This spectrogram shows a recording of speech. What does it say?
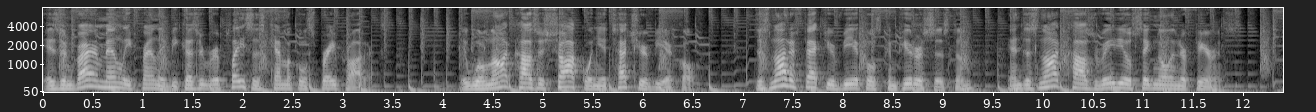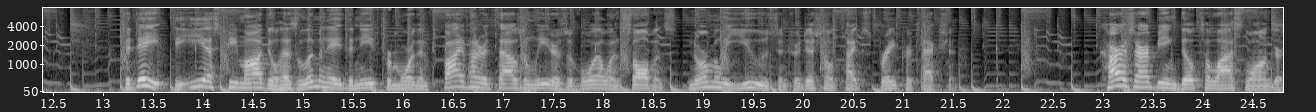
is environmentally friendly because it replaces chemical spray products. It will not cause a shock when you touch your vehicle, does not affect your vehicle's computer system, and does not cause radio signal interference. To date, the ESP module has eliminated the need for more than 500,000 liters of oil and solvents normally used in traditional type spray protection. Cars are being built to last longer,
